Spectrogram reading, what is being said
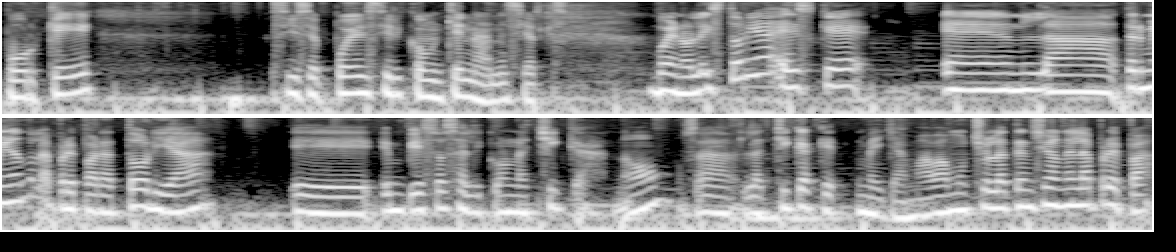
¿Por qué? Si se puede decir con quién, Ana, es cierto. Bueno, la historia es que en la terminando la preparatoria eh, empiezo a salir con una chica, ¿no? O sea, la chica que me llamaba mucho la atención en la prepa,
